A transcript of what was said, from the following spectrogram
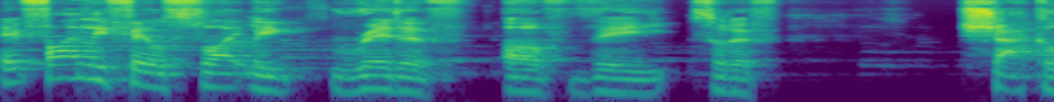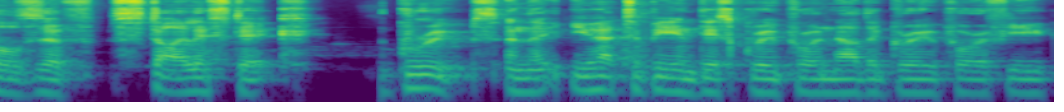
It finally feels slightly rid of of the sort of shackles of stylistic groups and that you had to be in this group or another group or if you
